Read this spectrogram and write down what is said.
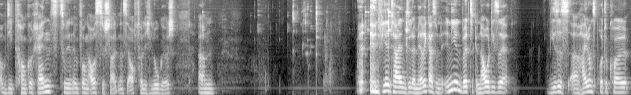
um die Konkurrenz zu den Impfungen auszuschalten. Das ist ja auch völlig logisch. Ähm, in vielen Teilen Südamerikas und Indien wird genau diese, dieses äh, Heilungsprotokoll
